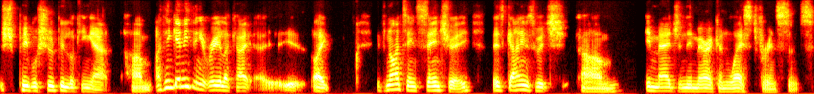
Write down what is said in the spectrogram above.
sh- people should be looking at. Um, I think anything at relocate uh, like if 19th century, there's games which um, imagine the American West, for instance,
